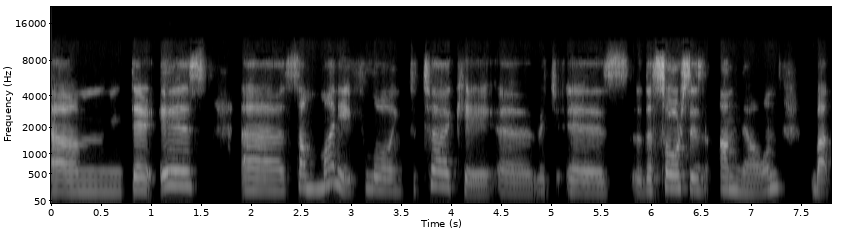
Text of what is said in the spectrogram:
um, there is uh, some money flowing to Turkey, uh, which is the source is unknown, but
